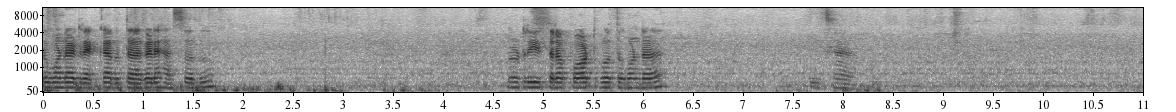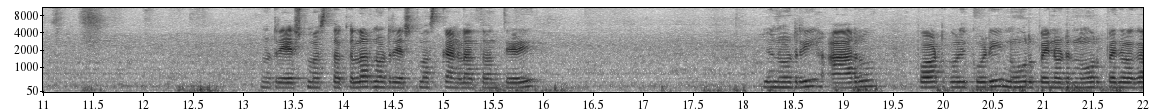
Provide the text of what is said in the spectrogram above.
ತೊಗೊಂಡಾಡ್ರಿ ಅಕ್ಕ ಅದು ತಳಗಡೆ ಹಾಸೋದು. ನೋಡ್ರಿ ಈ ಥರ ಪಾಟ್ಗಳು ತೊಗೊಂಡಾಳ ಹಾಂ. ನೋಡ್ರಿ ಎಷ್ಟು ಮಸ್ತ ಕಲರ್ ನೋಡ್ರಿ, ಎಷ್ಟು ಮಸ್ತ್ ಕಾಣ್ಲತ್ತ ಅಂತೇಳಿ. ಇವು ನೋಡ್ರಿ ಆರು ಪಾಟ್ಗಳಿಗೆ ಕೊಡಿ, ನೂರು ರೂಪಾಯಿ ನೋಡ್ರಿ, ನೂರು ರೂಪಾಯಿದೊಳಗೆ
